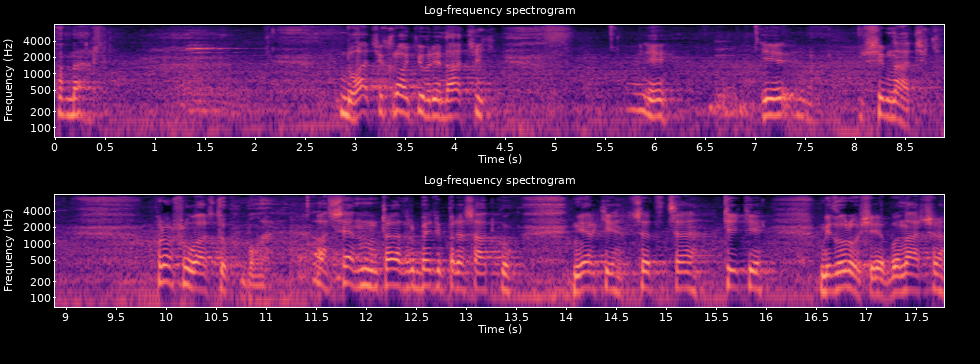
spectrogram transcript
померли. 20 років, 13 і, і 17. Прошу вас допомоги. А це ну, треба зробити пересадку нирки. Це, це тільки Білорусі, бо наша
